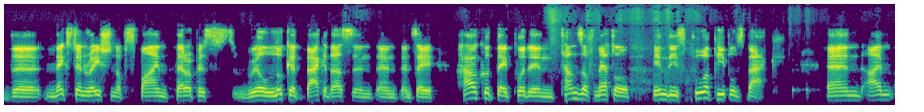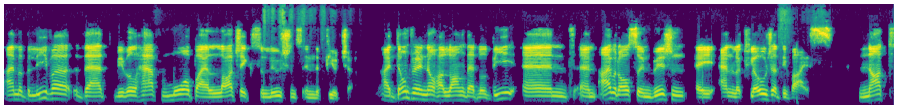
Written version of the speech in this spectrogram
the next generation of spine therapists will look at back at us and and and say how could they put in tons of metal in these poor people's back and i'm i'm a believer that we will have more biologic solutions in the future i don't really know how long that will be and and i would also envision a annular closure device not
